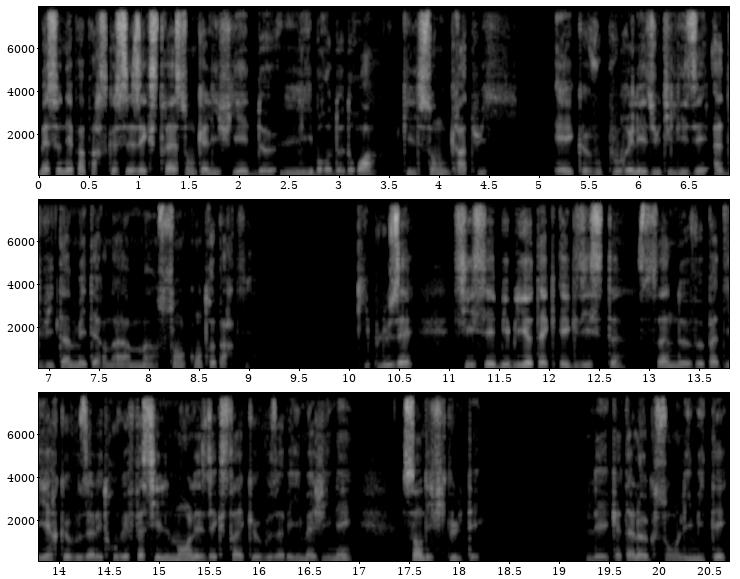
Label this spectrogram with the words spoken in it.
Mais ce n'est pas parce que ces extraits sont qualifiés de libres de droit qu'ils sont gratuits, et que vous pourrez les utiliser ad vitam aeternam sans contrepartie. Qui plus est, si ces bibliothèques existent, ça ne veut pas dire que vous allez trouver facilement les extraits que vous avez imaginés, sans difficulté. Les catalogues sont limités,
